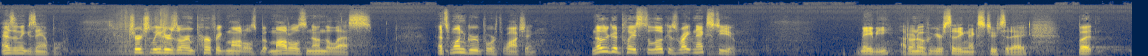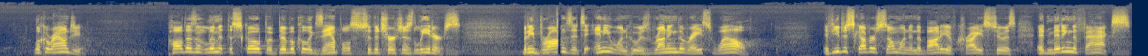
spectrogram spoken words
As an example. Church leaders are imperfect models, but models nonetheless. That's one group worth watching. Another good place to look is right next to you. Maybe. I don't know who you're sitting next to today. But look around you. Paul doesn't limit the scope of biblical examples to the church's leaders, but he broadens it to anyone who is running the race well. If you discover someone in the body of Christ who is admitting the facts,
